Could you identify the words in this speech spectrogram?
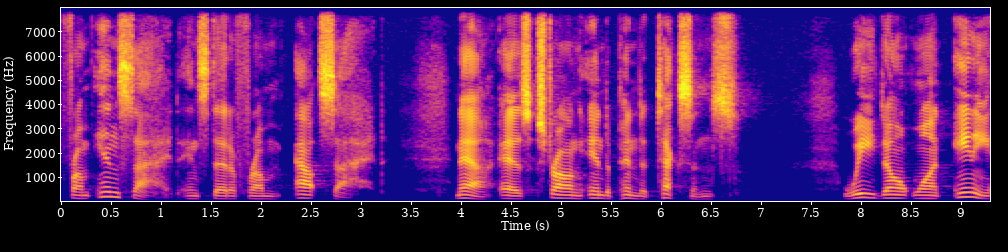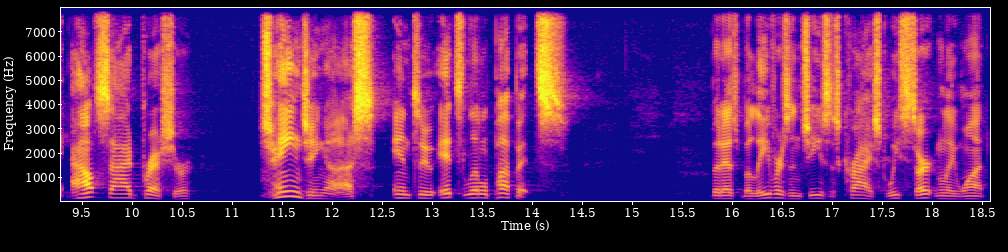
from inside instead of from outside. Now, as strong, independent Texans, we don't want any outside pressure changing us into its little puppets. But as believers in Jesus Christ, we certainly want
